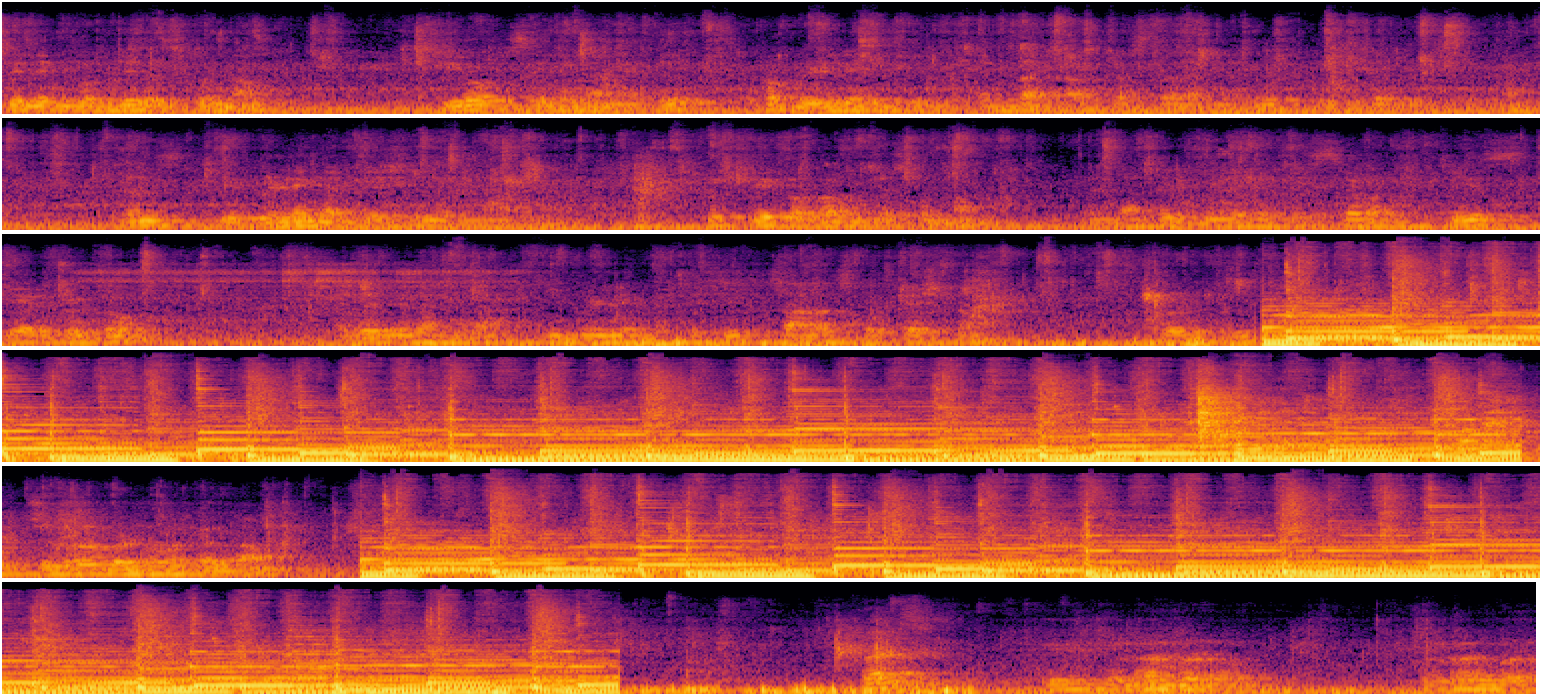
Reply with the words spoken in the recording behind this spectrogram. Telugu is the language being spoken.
సీలింగ్ గురించి తెలుసుకుందాం. పిఓపి సీలింగ్ అనేది ఒక బిల్డింగ్కి ఎంత కాస్ట్ వస్తుంది అనేది తెలుసుకుందాం. ఫ్రెండ్స్ ఈ బిల్డింగ్ వచ్చేసి ఫిఫ్టీ థౌసండ్ చేసుకున్నాం ఎందుకంటే ఈ బిల్డింగ్ వచ్చి సెవెంటీ స్క్వేర్ ఫీట్ అదేవిధంగా ఈ బిల్డింగ్ వచ్చేసి చాలా expectation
